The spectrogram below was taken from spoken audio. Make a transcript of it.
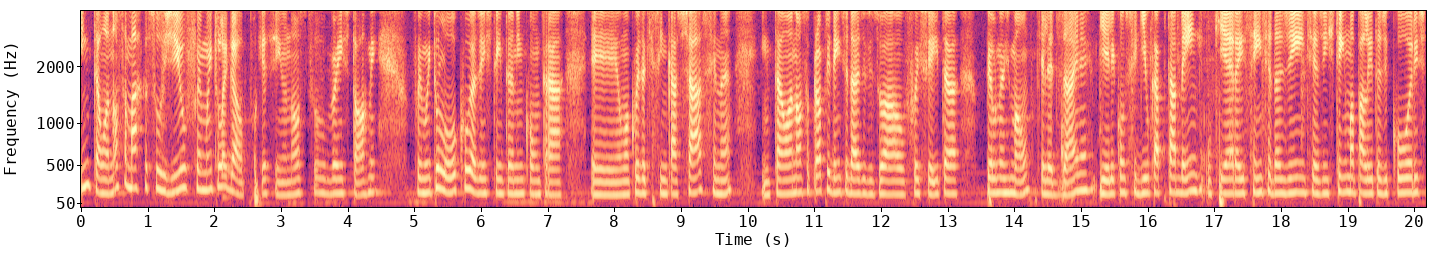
Então, a nossa marca surgiu, foi muito legal, porque assim, o nosso brainstorming foi muito louco, a gente tentando encontrar é, uma coisa que se encaixasse, né? Então, a nossa própria identidade visual foi feita pelo meu irmão, que ele é designer, e ele conseguiu captar bem o que era a essência da gente. A gente tem uma paleta de cores,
